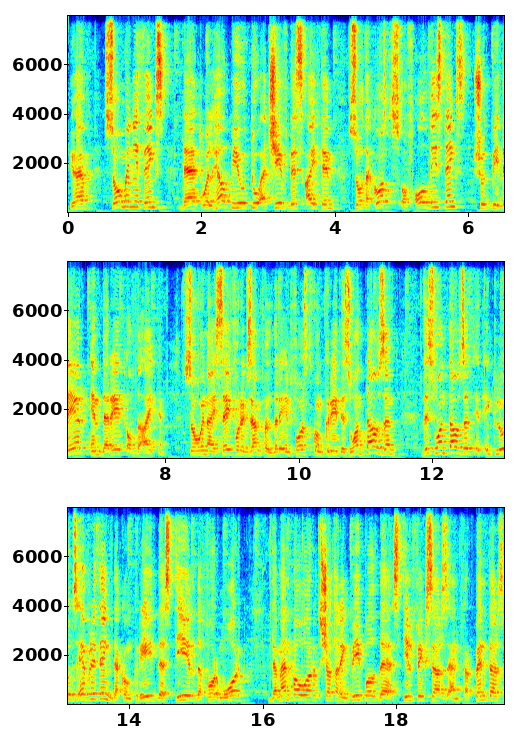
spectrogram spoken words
you have so many things that will help you to achieve this item. So the costs of all these things should be there in the rate of the item. So when I say, for example, the reinforced concrete is 1000, this 1000 it includes everything the concrete, the steel, the formwork, the manpower, the shuttering people, the steel fixers and carpenters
